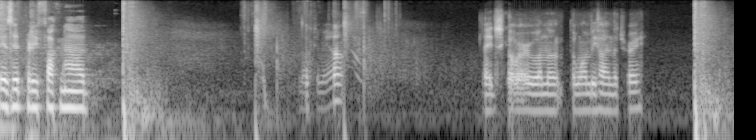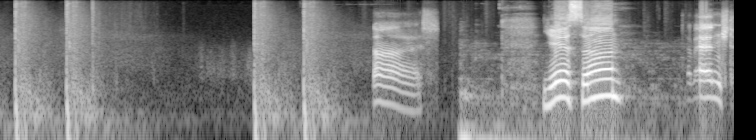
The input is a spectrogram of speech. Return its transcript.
is hit pretty fucking hard. Knocked him out. They just got everyone the, the one behind the tree. Nice. Yes, son. Avenged.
